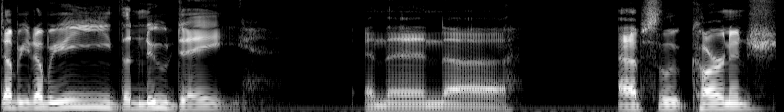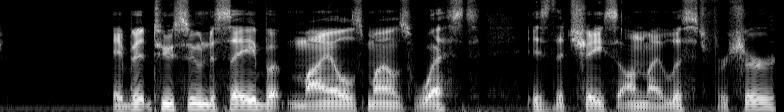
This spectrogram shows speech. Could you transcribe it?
WWE the New Day, and then uh, Absolute Carnage. A bit too soon to say, but Miles Miles West is the chase on my list for sure.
